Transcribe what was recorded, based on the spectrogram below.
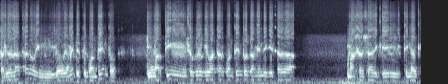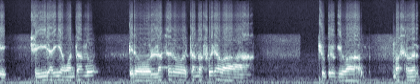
salió Lázaro y obviamente estoy contento. Y Martín yo creo que va a estar contento también de que salga, más allá de que él tenga que seguir ahí aguantando. Pero Lázaro estando afuera va, yo creo que va, va a saber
